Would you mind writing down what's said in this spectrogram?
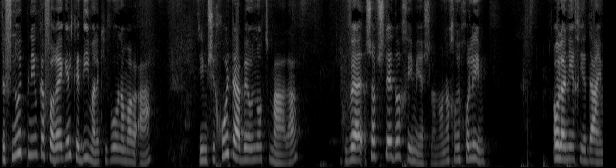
תפנו את פנים כף הרגל קדימה לכיוון המראה, תמשכו את הבעונות מעלה, ועכשיו שתי דרכים יש לנו, אנחנו יכולים או להניח ידיים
